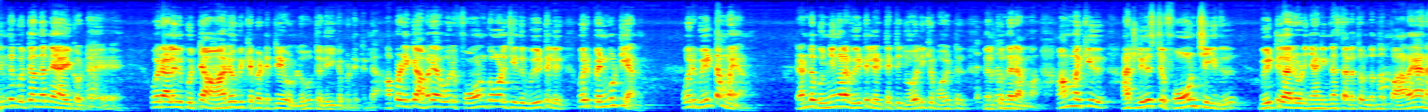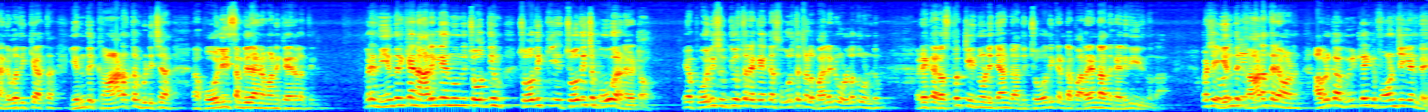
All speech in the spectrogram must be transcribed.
എന്ത് കുറ്റം തന്നെ ആയിക്കോട്ടെ? ഒരാളിൽ കുറ്റം ആരോപിക്കപ്പെട്ടിട്ടേ ഉള്ളൂ തെളിയിക്കപ്പെട്ടിട്ടില്ല. അപ്പോഴേക്കും അവരെ ഒരു ഫോൺ കോൾ ചെയ്ത് വീട്ടിൽ ഒരു പെൺകുട്ടിയാണ് ഒരു വീട്ടമ്മയാണ്. രണ്ട് കുഞ്ഞുങ്ങളെ വീട്ടിലിട്ടിട്ട് ജോലിക്ക് പോയിട്ട് നിൽക്കുന്നൊരമ്മ. അമ്മ അമ്മയ്ക്ക് അറ്റ്ലീസ്റ്റ് ഫോൺ ചെയ്ത് വീട്ടുകാരോട് ഞാൻ ഇന്ന സ്ഥലത്തുണ്ടെന്ന് പറയാൻ അനുവദിക്കാത്ത എന്ത് കാടത്തം പിടിച്ച പോലീസ് സംവിധാനമാണ് കേരളത്തിൽ? ഇവരെ നിയന്ത്രിക്കാൻ ആളില്ലേ എന്നൊന്ന് ചോദ്യം ചോദിക്ക ചോദിച്ചു പോവുകയാണ് കേട്ടോ. ഈ പോലീസ് ഉദ്യോഗസ്ഥരൊക്കെ എന്റെ സുഹൃത്തുക്കൾ പലരും ഉള്ളതുകൊണ്ടും അവരെയൊക്കെ റെസ്പെക്ട് ചെയ്യുന്നതുകൊണ്ട് ഞാൻ അത് ചോദിക്കേണ്ട പറയേണ്ടെന്ന് കരുതിയിരുന്നതാണ് പക്ഷേ എന്ത് കാണത്തരമാണ് അവർക്ക് ആ വീട്ടിലേക്ക് ഫോൺ ചെയ്യണ്ടേ?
